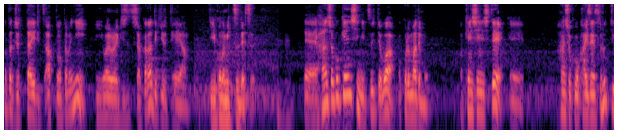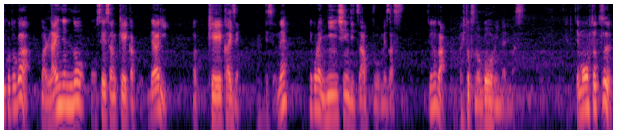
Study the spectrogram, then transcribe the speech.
また受胎率アップのために、我々技術者からできる提案っていうこの3つです。で繁殖検診については、これまでも検診して、えー繁殖を改善するっていうことが、まあ、来年の生産計画であり、まあ、経営改善ですよね。で、これは妊娠率アップを目指すっていうのがまあ一つのゴールになります。で、もう一つ、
